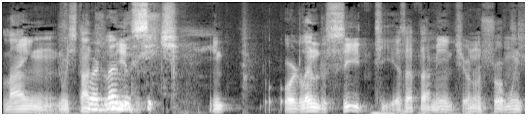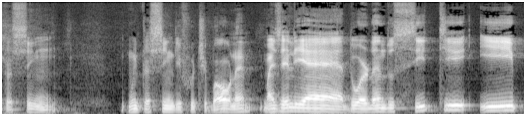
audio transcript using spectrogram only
lá em, nos Estados Orlando Unidos. City. Em Orlando City, exatamente. Eu não sou muito assim, muito assim de futebol, né? Mas ele é do Orlando City e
